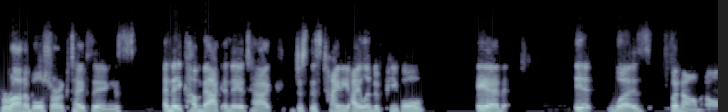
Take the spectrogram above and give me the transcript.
piranha bull shark type things. And they come back and they attack just this tiny island of people. And it was phenomenal.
